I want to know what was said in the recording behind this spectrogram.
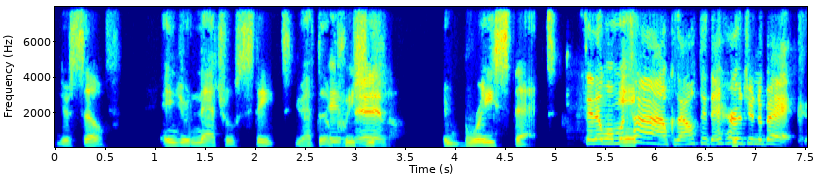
yourself in your natural state. You have to Amen. appreciate, embrace that. Say that one more and time because I don't think they heard you in the back.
